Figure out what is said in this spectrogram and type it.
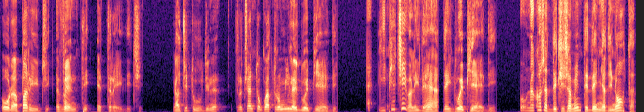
Ora a Parigi 20 e 13. Altitudine 304.002 piedi. Gli piaceva l'idea dei due piedi. Una cosa decisamente degna di nota.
